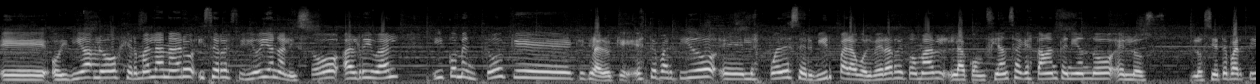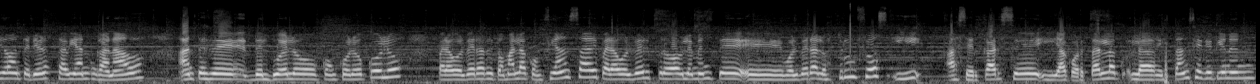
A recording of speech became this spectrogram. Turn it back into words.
Eh, hoy día habló Germán Lanaro y se refirió y analizó al rival y comentó que, claro, que este partido eh, les puede servir para volver a retomar la confianza que estaban teniendo en los, los siete partidos anteriores que habían ganado antes de- del duelo con Colo Colo, para volver a retomar la confianza y para volver probablemente eh, volver a los triunfos y acercarse y acortar la, distancia que tienen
